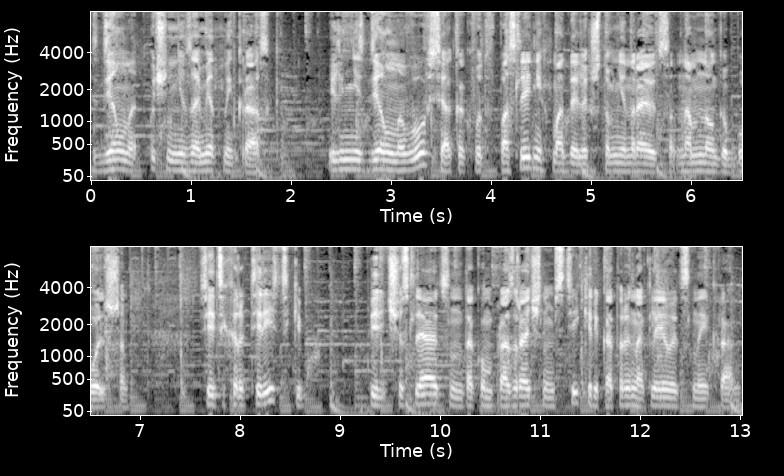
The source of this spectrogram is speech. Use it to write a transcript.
сделана очень незаметной краской. Или не сделана вовсе, а как вот в последних моделях, что мне нравится намного больше. Все эти характеристики перечисляются на таком прозрачном стикере, который наклеивается на экран.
